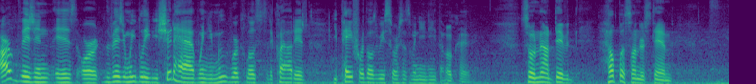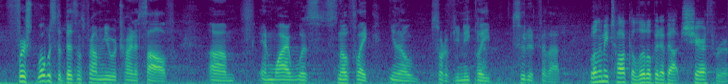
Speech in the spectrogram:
our vision is, or the vision we believe you should have when you move workloads to the cloud is, you pay for those resources when you need them. Okay. So now, David, help us understand, first, what was the business problem you were trying to solve? Um, and why was Snowflake, you know, sort of uniquely suited for that? Well, let me talk a little bit about Sharethrough.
